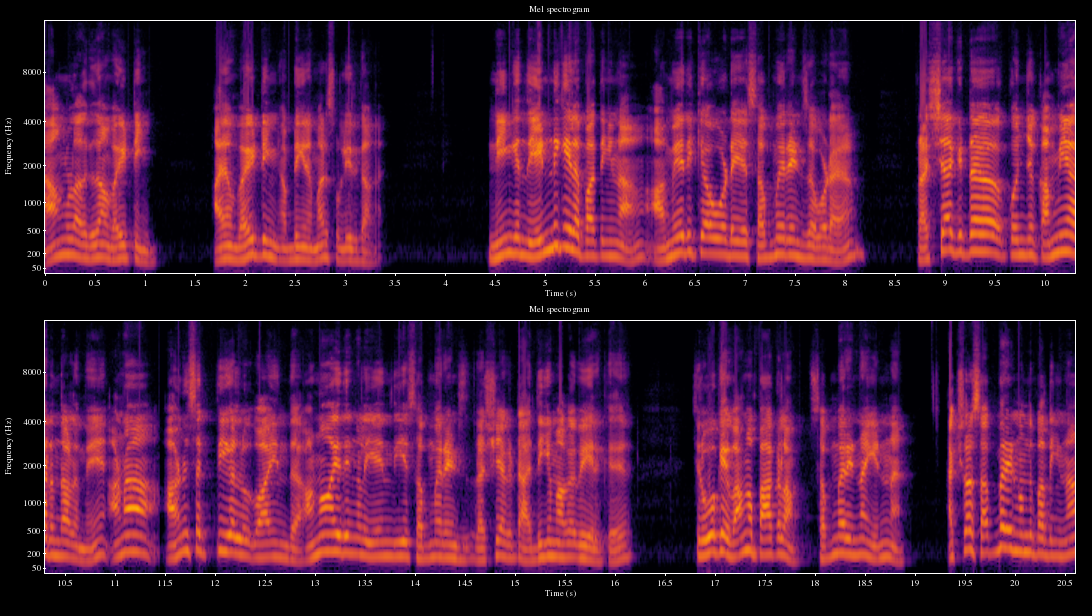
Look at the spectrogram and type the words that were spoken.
நாங்களும் அதுக்கு தான் வெயிட்டிங் ஐ எம் வெயிட்டிங் அப்படிங்கிற மாதிரி சொல்லியிருக்காங்க. நீங்கள் இந்த எண்ணிக்கையில் பார்த்தீங்கன்னா அமெரிக்காவுடைய சப்மரைன்ஸை விட ரஷ்யா கிட்ட கொஞ்சம் கம்மியாக இருந்தாலுமே ஆனால் அணுசக்திகள் வாய்ந்த அணு ஆயுதங்களை ஏந்திய சப்மரைன்ஸ் ரஷ்யா கிட்ட அதிகமாகவே இருக்குது சரி ஓகே வாங்க பார்க்கலாம். சப்மரைன்னா என்ன? ஆக்சுவலாக சப்மரைன் வந்து பார்த்தீங்கன்னா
